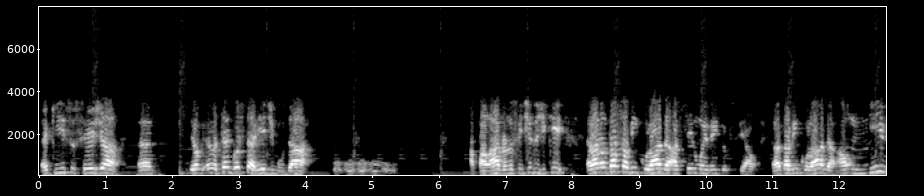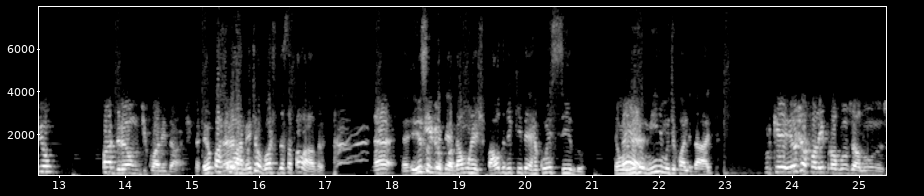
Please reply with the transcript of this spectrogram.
é que isso seja. Uh, eu, eu, até gostaria de mudar o, o, o, a palavra no sentido de que ela não está só vinculada a ser um evento oficial, ela está vinculada a um nível padrão de qualidade. Eu particularmente né? eu gosto dessa palavra. É, é isso nível... dá um respaldo de que é reconhecido. Tem um é, nível mínimo de qualidade. Porque eu já falei para alguns alunos,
